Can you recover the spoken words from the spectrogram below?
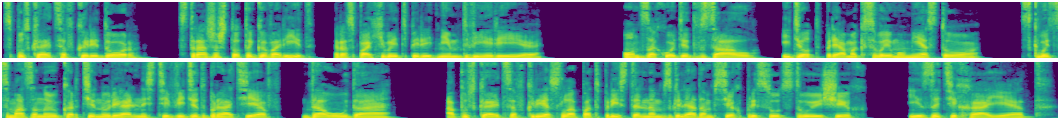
спускается в коридор, стража что-то говорит, распахивает перед ним двери. Он заходит в зал, идет прямо к своему месту. Сквозь смазанную картину реальности видит братьев, Дауда. Опускается в кресло под пристальным взглядом всех присутствующих и затихает.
